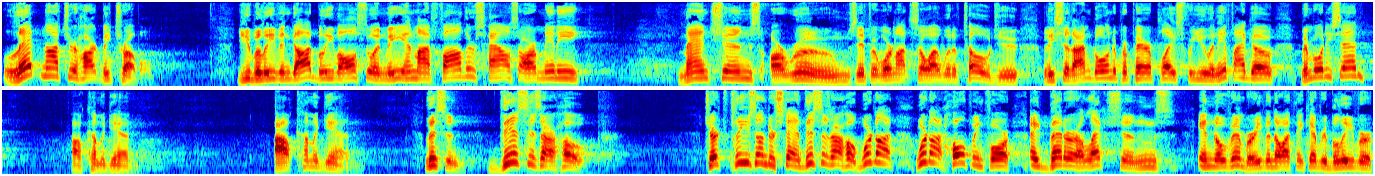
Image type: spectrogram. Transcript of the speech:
Let not your heart be troubled. You believe in God, believe also in me. In my Father's house are many mansions or rooms. If it were not so, I would have told you. But he said, I'm going to prepare a place for you. And if I go, remember what he said? I'll come again. I'll come again. Listen, this is our hope. Church, please understand, this is our hope. We're not, we're not hoping for a better elections in November, even though I think every believer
